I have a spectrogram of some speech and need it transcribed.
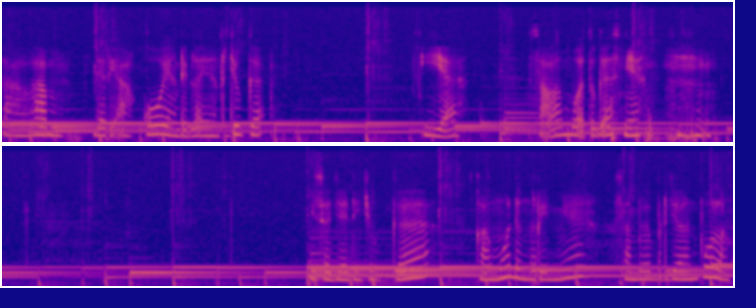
Salam dari aku yang deadliner juga. Iya, salam buat tugasnya. Bisa jadi juga kamu dengerinnya sambil berjalan pulang.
